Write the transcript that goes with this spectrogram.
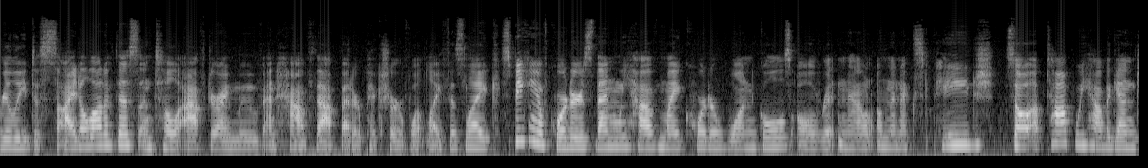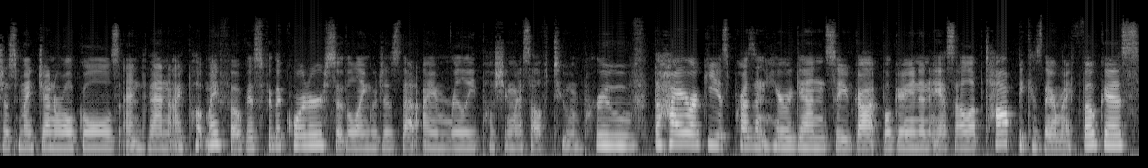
really decide a lot of this until after I move and have that better picture of what life is like. Speaking of quarters, quarters. Then we have my quarter one goals all written out on the next page. So up top we have again just my general goals and then I put my focus for the quarter, so the languages that I am really pushing myself to improve. The hierarchy is present here again, so you've got Bulgarian and ASL up top because they're my focus.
